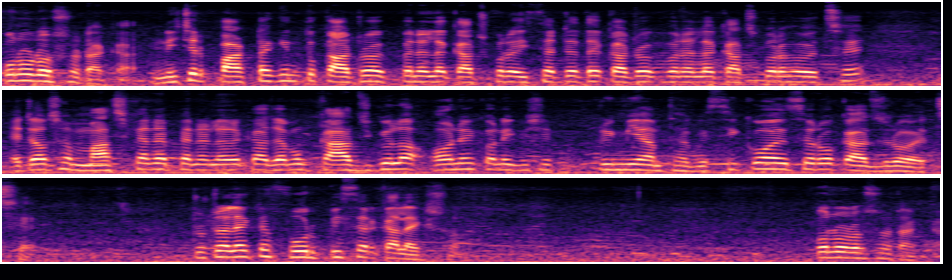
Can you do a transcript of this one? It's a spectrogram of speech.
পনেরোশো টাকা। নিচের পার্টটা কিন্তু কাটওয়ার্ক প্যানেলে কাজ করা, এই সাইডটাতে কাটওয়ার্ক প্যানেলে কাজ করা হয়েছে। এটা হচ্ছে মাঝখানের প্যানেলের কাজ এবং কাজগুলো অনেক অনেক বেশি প্রিমিয়াম থাকবে। সিকোয়েন্সেরও কাজ রয়েছে। টোটাল একটা ফোর পিসের কালেকশন পনেরোশো টাকা।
